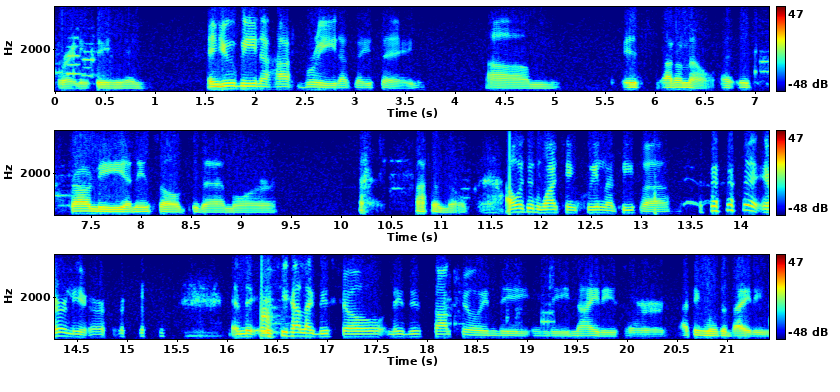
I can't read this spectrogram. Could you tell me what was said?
for anything and and you being a half breed, as they say, um, it's I don't know. It's probably an insult to them or I don't know. I was just watching Queen Latifah earlier, and, the, and she had like this show, like this talk show in the in the nineties, or I think it was the nineties,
